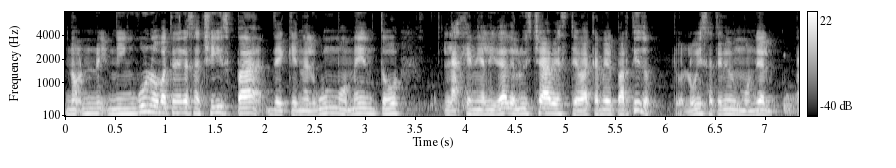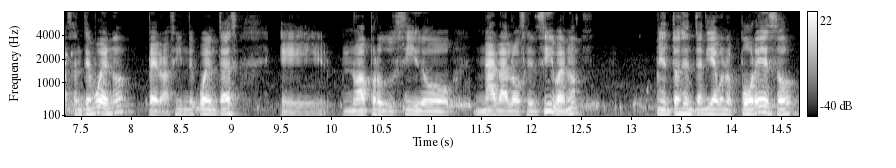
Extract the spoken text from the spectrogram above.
No, ninguno va a tener esa chispa de que en algún momento la genialidad de Luis Chávez te va a cambiar el partido. Luis ha tenido un mundial bastante bueno, pero a fin de cuentas eh, no ha producido nada a la ofensiva, ¿no? Entonces entendía, bueno, por eso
